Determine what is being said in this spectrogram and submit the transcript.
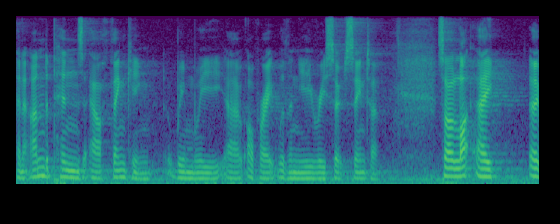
and it underpins our thinking when we uh, operate within the Research Centre. So, a, a,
